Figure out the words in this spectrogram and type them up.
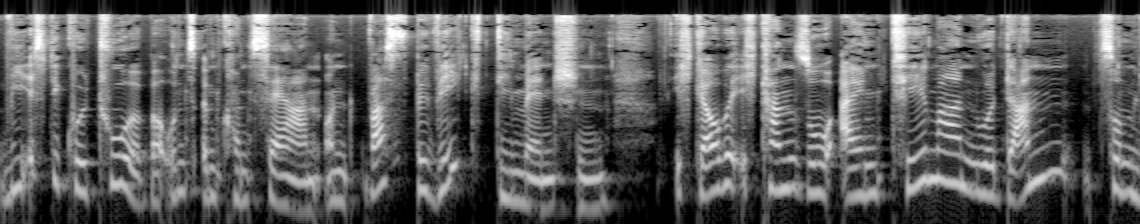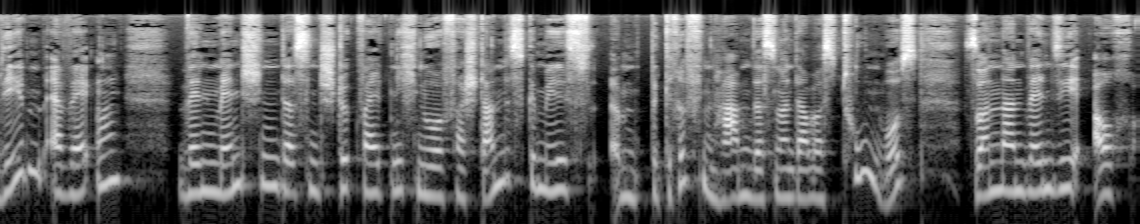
wie ist die Kultur bei uns im Konzern und was bewegt die Menschen? Ich glaube, ich kann so ein Thema nur dann zum Leben erwecken, wenn Menschen das ein Stück weit nicht nur verstandesgemäß ähm, begriffen haben, dass man da was tun muss, sondern wenn sie auch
